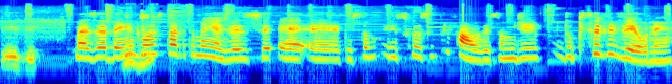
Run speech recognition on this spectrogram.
Uhum. Mas é bem Uhum. aquela história também. Às vezes é, é questão. Isso que eu sempre falo, questão de do que você viveu, né?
